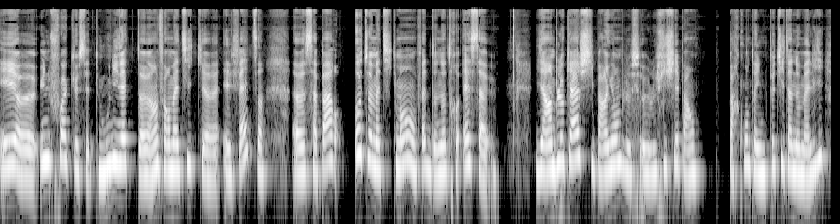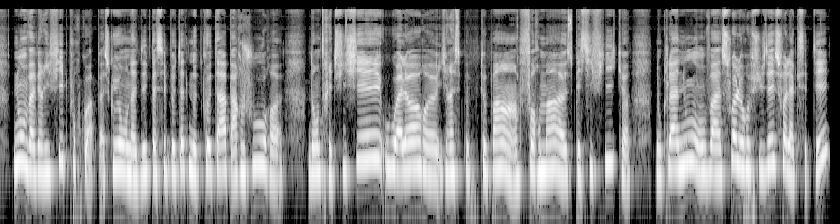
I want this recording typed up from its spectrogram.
Et euh, une fois que cette moulinette euh, informatique euh, est faite, ça part automatiquement en fait de notre SAE. Il y a un blocage si par exemple le, fichier par, par contre a une petite anomalie, nous on va vérifier pourquoi. Parce qu'on a dépassé peut-être notre quota par jour d'entrée de fichier, ou alors il ne respecte pas un format spécifique. Donc là, nous, on va soit le refuser, soit l'accepter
